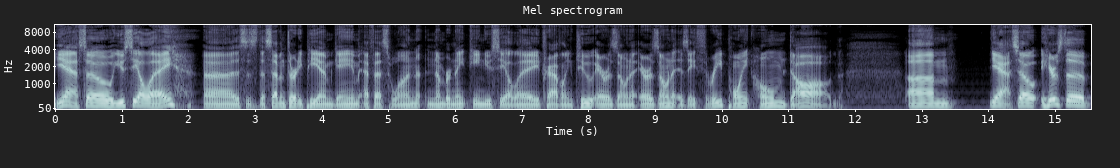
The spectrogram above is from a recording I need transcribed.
Yeah, so UCLA. Uh, this is the 7:30 p.m. game, FS1. Number 19 UCLA traveling to Arizona. Arizona is a three-point home dog. Um, yeah. So here's the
